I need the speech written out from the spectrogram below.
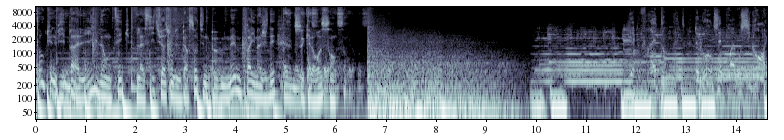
tant que tu ne vis pas à l'identique la situation d'une personne, tu ne peux même pas imaginer ce qu'elle ressent. Il y a de vraies tempêtes, de lourdes épreuves, aussi grand et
